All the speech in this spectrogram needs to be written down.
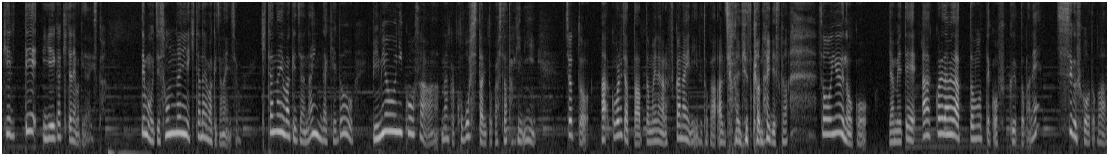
けて家が汚いわけじゃないですか。でもうちそんなに、汚いわけじゃないんですよ。汚いわけじゃないんだけど微妙にこうさなんかこぼしたりとかした時にちょっとあこぼれちゃったって思いながら拭かないでいるとかあるじゃないですか ないですか？そういうのをこうやめてあこれダメだと思ってこう拭くとかね。すぐ拭こうとか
